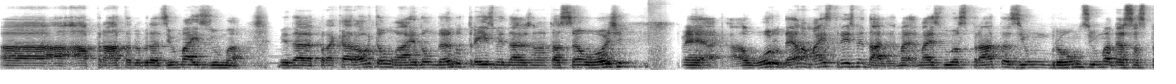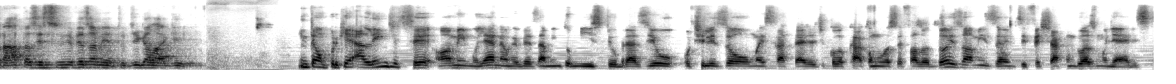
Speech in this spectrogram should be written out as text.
a, a, a prata do Brasil. Mais uma medalha para Carol. Então, arredondando, três medalhas na natação hoje. É, o ouro dela, mais três medalhas, mais duas pratas e um bronze, e uma dessas pratas, esse revezamento. Diga lá, Gui. Então, porque além de ser homem e mulher, né, um revezamento misto, o Brasil utilizou uma estratégia de colocar, como você falou, dois homens antes e fechar com duas mulheres,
